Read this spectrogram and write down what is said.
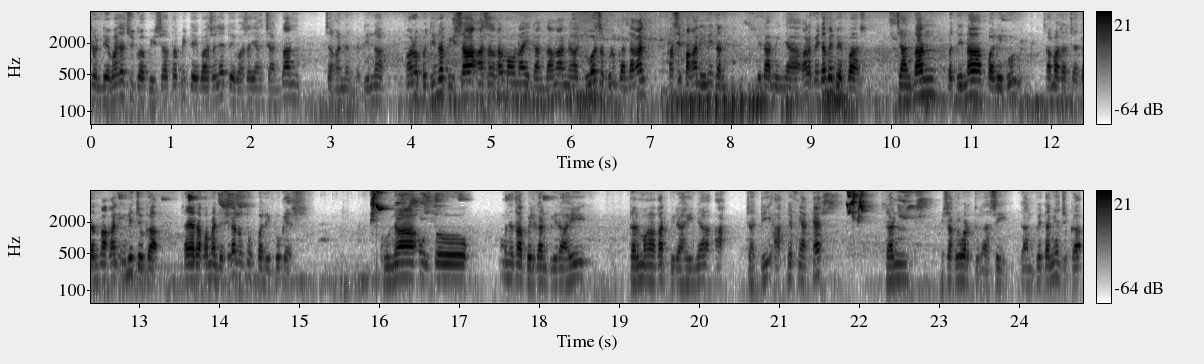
dan dewasa juga bisa tapi dewasanya dewasa yang jantan jangan yang betina. Kalau betina bisa asalkan mau naik gantangan H2 sebelum gantangan kasih pakan ini dan vitaminnya. Kalau vitamin bebas jantan betina balibu sama saja. Dan pakan ini juga saya rekomendasikan untuk balibu guys. Guna untuk menyetabilkan birahi dan mengangkat birahinya jadi aktif ngeket dan bisa keluar durasi. Dan vitaminnya juga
